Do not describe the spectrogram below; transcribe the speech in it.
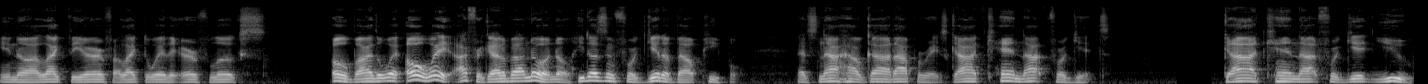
You know, I like the earth. I like the way the earth looks. Oh, by the way, oh, wait, I forgot about Noah. No, he doesn't forget about people. That's not how God operates. God cannot forget. God cannot forget you.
